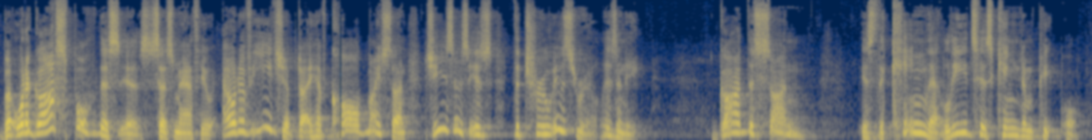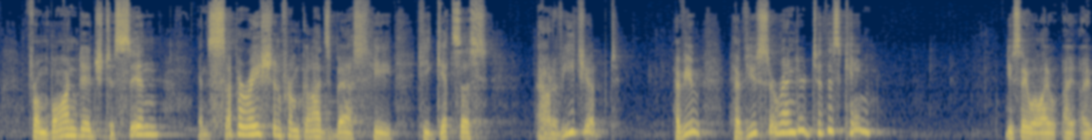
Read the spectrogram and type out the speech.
But what a gospel this is, says Matthew. Out of Egypt I have called my son. Jesus is the true Israel, isn't he? God the Son is the king that leads his kingdom people from bondage to sin and separation from God's best. He, he gets us out of Egypt. Have you, have you surrendered to this king? You say, Well, I, I,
